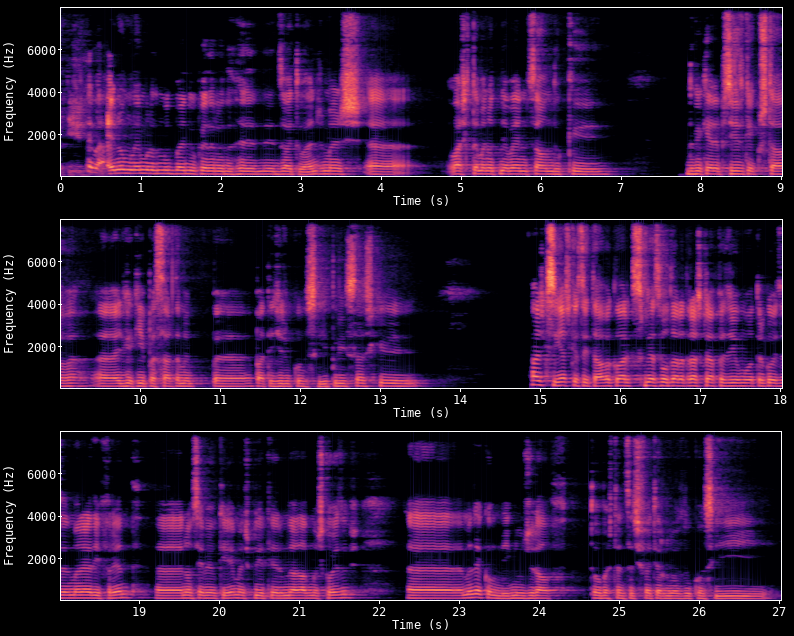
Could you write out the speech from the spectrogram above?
atingir? Eu não me lembro muito bem do Pedro de, de 18 anos, mas uh, eu acho que também não tinha bem noção do que do que, é que era preciso, do que é que gostava uh, e do que é que ia passar também para, para atingir o que consegui. Por isso acho que Acho que sim, acho que aceitava. Claro que se pudesse voltar atrás, já fazia uma outra coisa de maneira diferente. Uh, não sei bem o quê, mas podia ter mudado algumas coisas. Uh, mas é como digo, no geral estou bastante satisfeito e orgulhoso do que consegui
